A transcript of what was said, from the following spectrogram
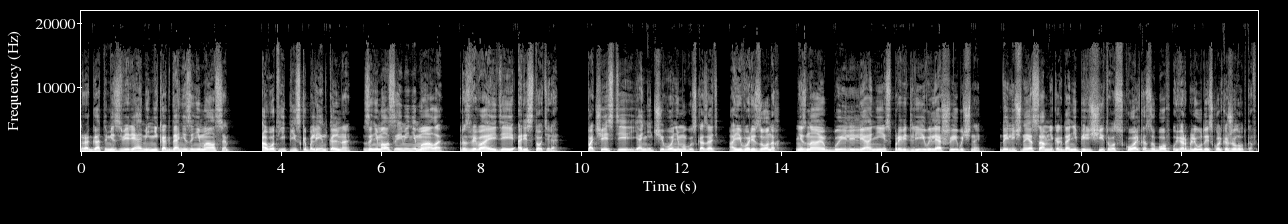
рогатыми зверями никогда не занимался, а вот епископ Линкольна занимался ими немало, развивая идеи Аристотеля. По чести, я ничего не могу сказать о его резонах, не знаю, были ли они справедливы или ошибочны, да и лично я сам никогда не пересчитывал, сколько зубов у верблюда и сколько желудков.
